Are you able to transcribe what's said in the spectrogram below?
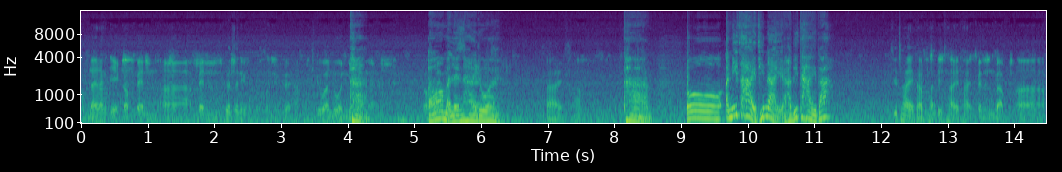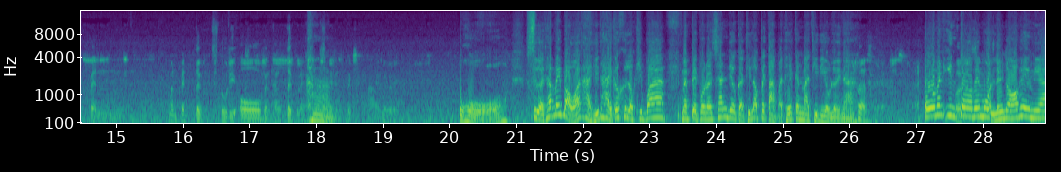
ผมได้นางเอกก็เป็นอ่าเป็นเพื่อนสนิทของผมคนหนึ่งด้วยครับชื่อว่านวลเนียนะก็ อ๋อป็มาเล่นให้ด้วย ใช่ครับครับโอ้อันนี้ถ่ายที่ไหนอะครับที่ไทยปะที่ไทยครับถ่ายที่ไทยถ่ายเป็นแบบอ่าเป็นมันเป็นตึกสตูดิโอเป็นทั้งตึกเลยครับไม่ใช่เป็นตึกถ่ายเลยโอ้โห เสือถ้าไม่บอกว่าถ่ายที่ไทยก็คือเราคิดว่ามันเป็นโปรดักชันเดียวกับที่เราไปต่างประเทศกันมาทีเดียวเลยนะ โอ้มันอินเตอร์ไปหมดเลยเนาะเพลงเนี้ย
